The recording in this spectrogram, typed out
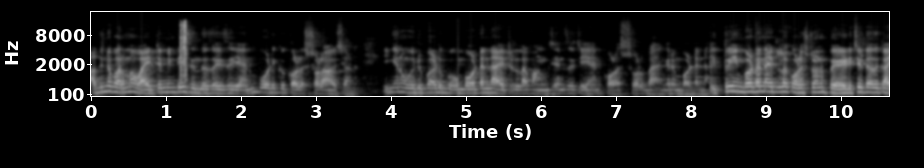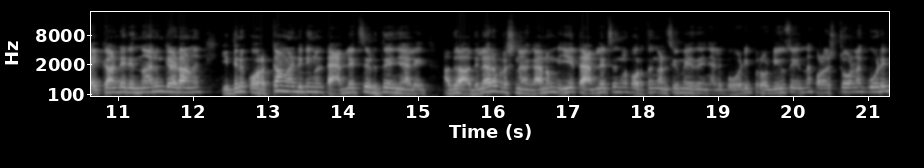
അതിന്റെ പുറമെ വൈറ്റമിൻ ഡി സിന്തസൈസ് ചെയ്യാനും ബോഡിക്ക് കൊളസ്ട്രോൾ ആവശ്യമാണ്. ഇങ്ങനെ ഒരുപാട് ഇമ്പോർട്ടന്റ് ആയിട്ടുള്ള ഫങ്ഷൻസ് ചെയ്യാൻ കൊളസ്ട്രോൾ ഭയങ്കര ഇമ്പോർട്ടന്റ് ആണ്. ഇത്രയും ഇമ്പോർട്ടന്റ് ആയിട്ടുള്ള കൊളസ്ട്രോൾ പേടിച്ചിട്ട് അത് കഴിക്കാണ്ടിരുന്നാലും കേടാണ്. ഇതിനെ കുറയ്ക്കാൻ വേണ്ടിയിട്ട് നിങ്ങൾ ടാബ്ലറ്റ്സ് എടുത്തു കഴിഞ്ഞാൽ അത് അതിലേറെ പ്രശ്നമാണ്. കാരണം ഈ ടാബ്ലറ്റ്സ് നിങ്ങൾ പുറത്തും കൺസ്യൂം ചെയ്ത് കഴിഞ്ഞാൽ ബോഡി പ്രൊഡ്യൂസ് ചെയ്യുന്ന കൊളസ്ട്രോളിനെ കൂടിയും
